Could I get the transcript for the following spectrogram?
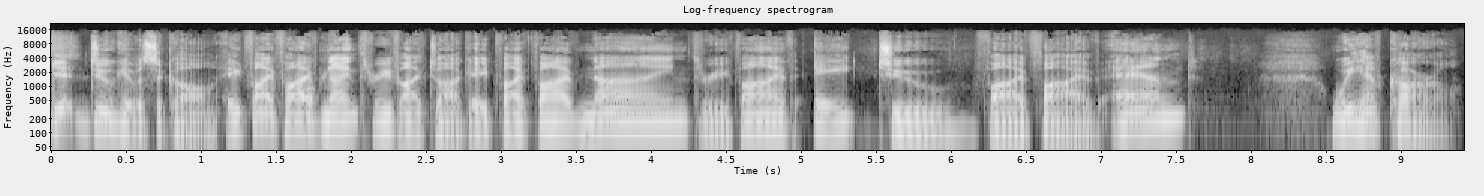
get, do give us a call. 855 935 Talk. 855 935 8255. And we have Carl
